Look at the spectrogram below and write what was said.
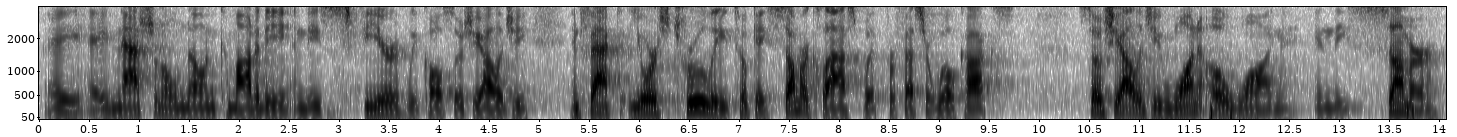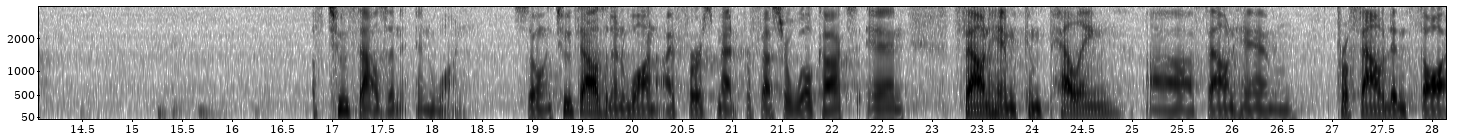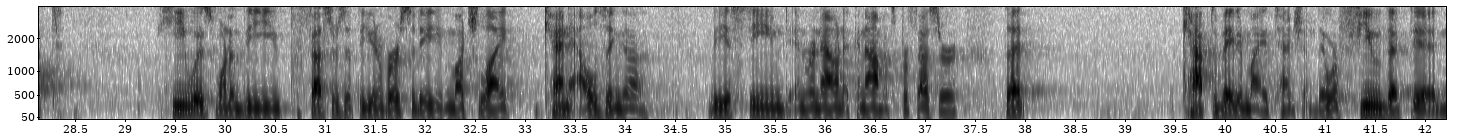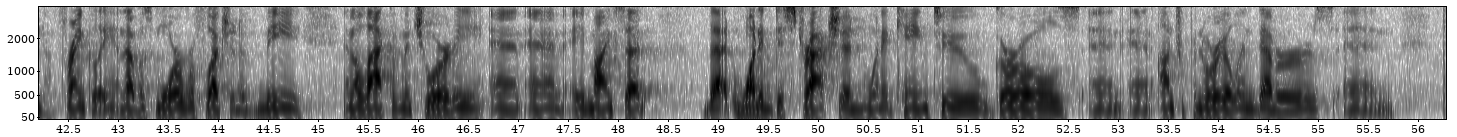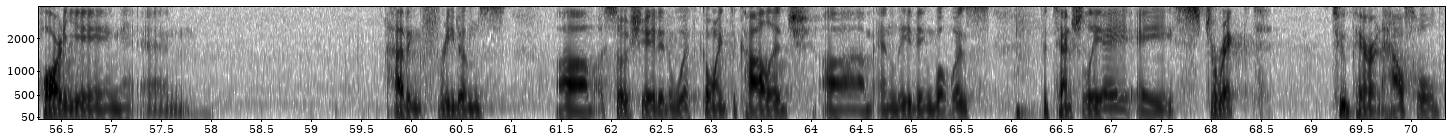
a, a national known commodity in the sphere we call sociology. In fact, yours truly took a summer class with Professor Wilcox, Sociology 101, in the summer of 2001. So in 2001, I first met Professor Wilcox and found him compelling, uh, found him profound in thought. He was one of the professors at the university, much like Ken Elzinga, the esteemed and renowned economics professor, that captivated my attention. There were few that did, frankly, and that was more a reflection of me and a lack of maturity and, and a mindset that wanted distraction when it came to girls and, and entrepreneurial endeavors and partying and having freedoms um, associated with going to college um, and leaving what was potentially a, a strict two parent household.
